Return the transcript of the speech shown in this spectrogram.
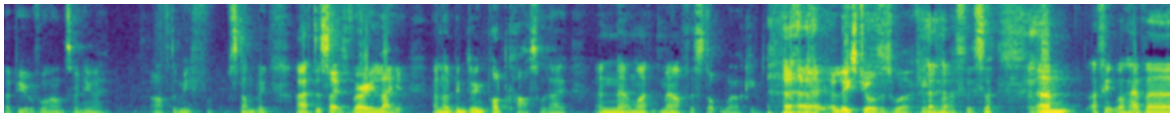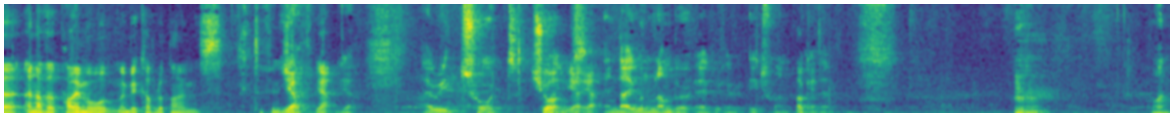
a, a beautiful answer anyway, after me f- stumbling. I have to say, it's very late, and I've been doing podcasts all day, and now my mouth has stopped working. uh, at least yours is working nicely. So, um, I think we'll have a, another poem or maybe a couple of poems to finish Yeah. off. Yeah. Yeah. I read short Sure, poems yeah, yeah. and I will number every, every- each one Okay. of them. Mm-hmm. one.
